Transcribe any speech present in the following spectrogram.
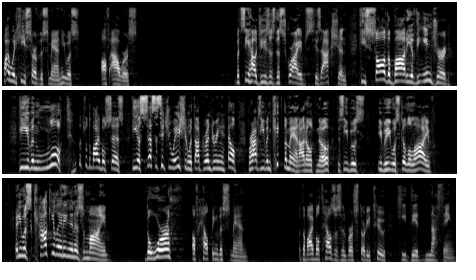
why would he serve this man? He was off hours. But see how Jesus describes his action. He saw the body of the injured. He even looked. That's what the Bible says. He assessed the situation without rendering help. Perhaps even kicked the man, I don't know, to see if he was, if he was still alive. And he was calculating in his mind the worth of helping this man. But the Bible tells us in verse 32 he did nothing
